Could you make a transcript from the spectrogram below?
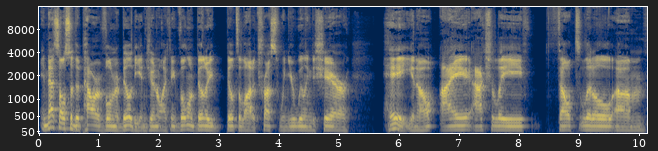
And that's also the power of vulnerability in general. I think vulnerability builds a lot of trust when you're willing to share, hey, you know, I actually felt little, um,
